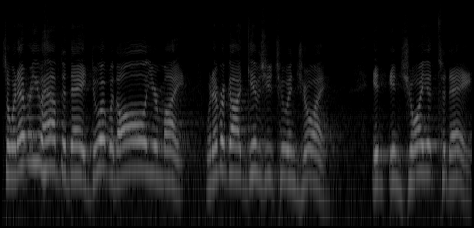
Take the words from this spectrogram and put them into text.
So, whatever you have today, do it with all your might. Whatever God gives you to enjoy, in, enjoy it today.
